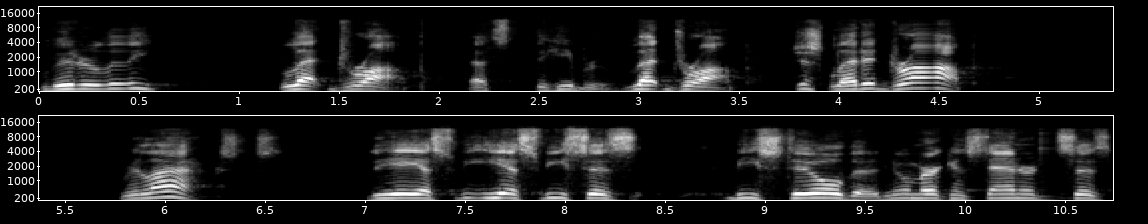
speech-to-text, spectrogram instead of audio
Literally, let drop. That's the Hebrew. Let drop. Just let it drop. Relax. The ASV, ESV says, be still. The New American Standard says,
